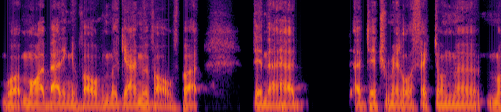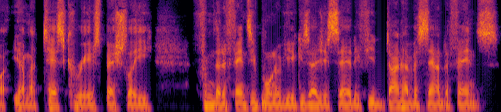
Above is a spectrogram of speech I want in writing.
what well, my batting evolved and the game evolved. But then that had a detrimental effect on my, my, you know, my test career, especially from the defensive point of view. Because as you said, if you don't have a sound defense,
